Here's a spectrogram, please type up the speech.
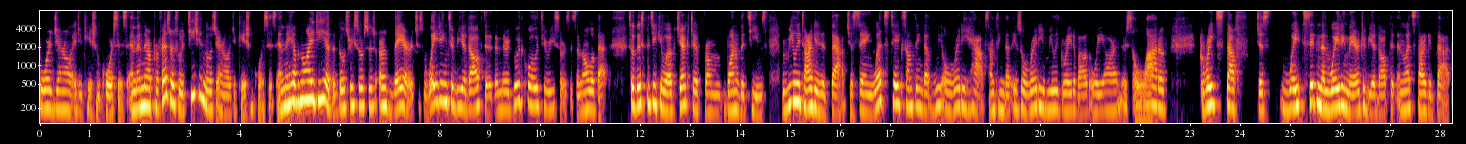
for general education courses. And then there are professors who are teaching those general education courses and they have no idea that those resources are there just waiting to be adopted and they're good quality resources and all of that. So this particular objective from one of the teams really targeted that, just saying, let's take something that we already have, something that is already really great about OER. And there's a lot of great stuff just wait sitting and waiting there to be adopted and let's target that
